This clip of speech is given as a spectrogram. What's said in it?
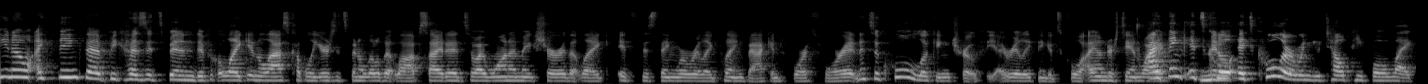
you know i think that because it's been difficult like in the last couple of years it's been a little bit lopsided so i want to make sure that like it's this thing where we're like playing back and forth for it and it's a cool looking trophy i really think it's cool i understand why I think it's middle- cool. It's cooler when you tell people like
